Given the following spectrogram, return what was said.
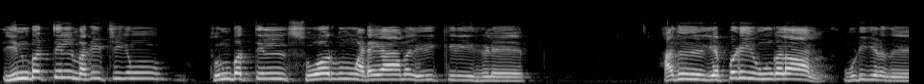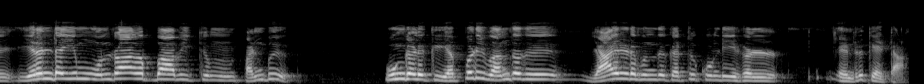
இன்பத்தில் மகிழ்ச்சியும் துன்பத்தில் சோர்வும் அடையாமல் இருக்கிறீர்களே. அது எப்படி உங்களால் முடிகிறது? இரண்டையும் ஒன்றாக பாவிக்கும் பண்பு உங்களுக்கு எப்படி வந்தது? யாரிடமிருந்து கற்றுக்கொண்டீர்கள்? என்று கேட்டான்.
